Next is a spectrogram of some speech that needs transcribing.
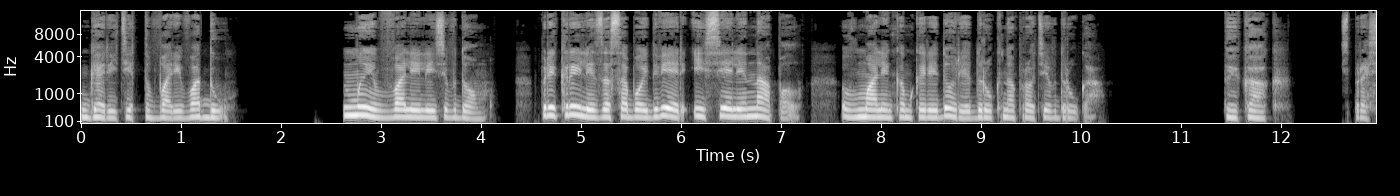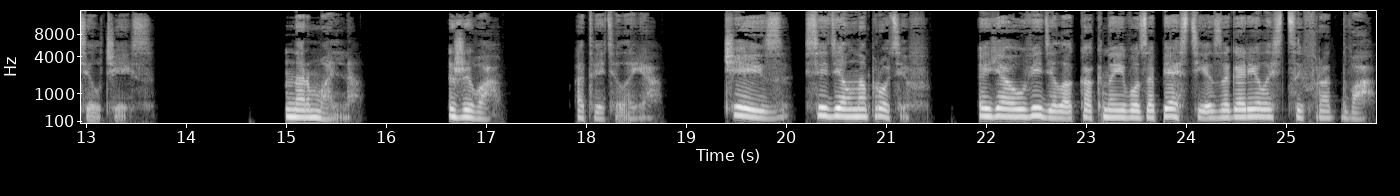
Горите, твари, в аду! Мы ввалились в дом, прикрыли за собой дверь и сели на пол, в маленьком коридоре друг напротив друга. «Ты как?» — спросил Чейз. «Нормально. Жива», — ответила я. Чейз сидел напротив. Я увидела, как на его запястье загорелась цифра два.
